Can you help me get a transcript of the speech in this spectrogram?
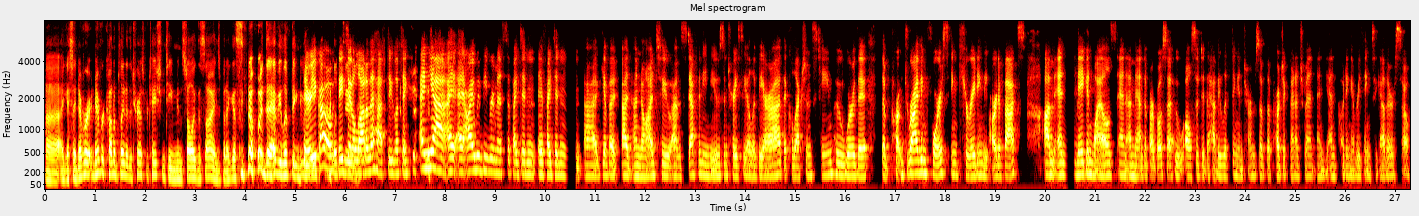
I guess I never never contemplated the transportation team installing the signs but I guess you know the heavy lifting there you go. They too. did a lot of the hefty lifting. And yeah I, I, I would be remiss if I didn't if I didn't give a, a, a nod to um, Stephanie Muse and Tracy Oliveira, the collections team, who were the, the pro- driving force in curating the artifacts, um, and Megan Wiles and Amanda Barbosa, who also did the heavy lifting in terms of the project management and, and putting everything together. So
